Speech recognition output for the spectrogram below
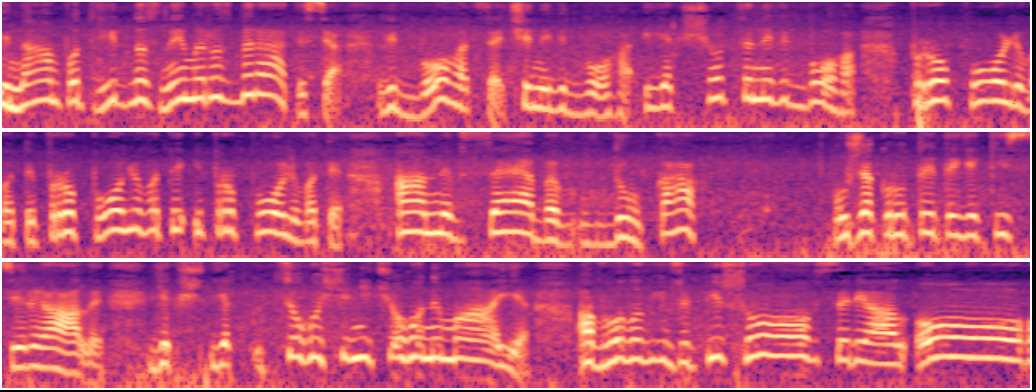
і нам потрібно з ними розбиратися. Від Бога це чи не від Бога. І якщо це не від Бога, прополювати, прополювати і прополювати, а не в себе в думках. Уже крутити якісь серіали, як, як цього ще нічого немає. А в голові вже пішов серіал. О,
